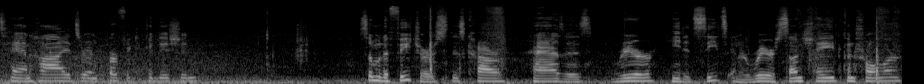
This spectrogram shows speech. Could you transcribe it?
tan hides are in perfect condition. Some of the features this car has is rear heated seats and a rear sunshade controller.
